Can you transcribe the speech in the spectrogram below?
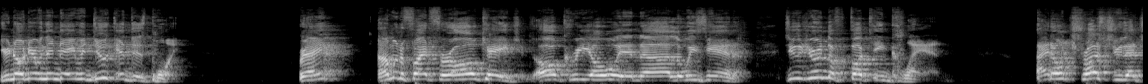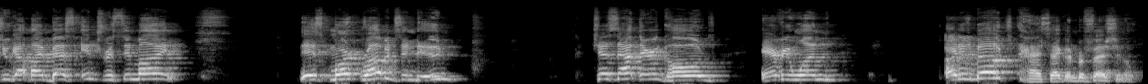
You're no different than David Duke at this point, right? I'm going to fight for all Cajuns, all Creole in uh, Louisiana. Dude, you're in the fucking Klan. I don't trust you that you got my best interest in mind. This Mark Robinson dude just out there and called everyone on his belt hashtag unprofessional.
